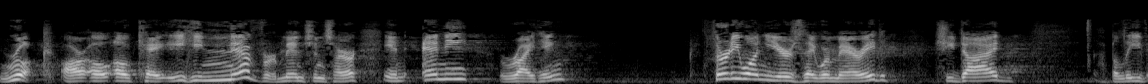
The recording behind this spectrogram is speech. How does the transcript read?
Rooke, R-O-O-K-E. He never mentions her in any writing. 31 years they were married. She died, I believe,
